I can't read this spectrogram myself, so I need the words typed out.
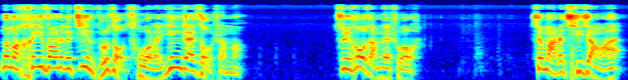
那么黑方这个进卒走错了，应该走什么？最后咱们再说吧，先把这棋讲完。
